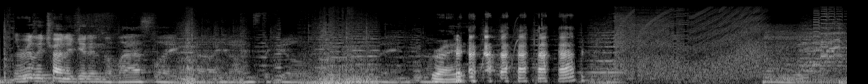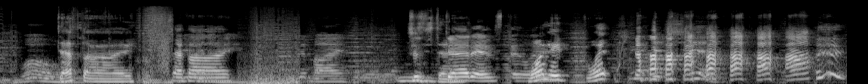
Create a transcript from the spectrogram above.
guess. They're really trying to get in the last, like, uh, you know, insta kill thing. you know? Right. Whoa. Death Eye. Death Eye. Goodbye. Just He's dead. dead. instantly. One eight. What? You didn't get shit.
